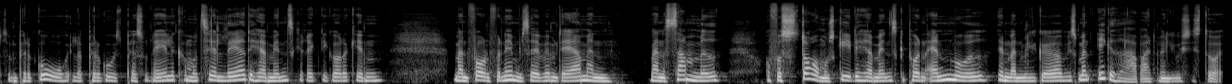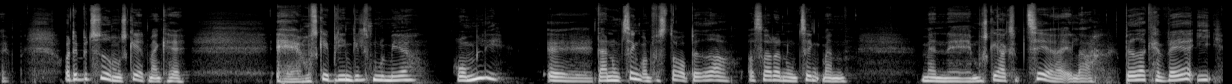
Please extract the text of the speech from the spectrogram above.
som pædagog eller pædagogisk personale kommer til at lære det her menneske rigtig godt at kende. Man får en fornemmelse af, hvem det er, man, man er sammen med, og forstår måske det her menneske på en anden måde, end man ville gøre, hvis man ikke havde arbejdet med livshistorie. Og det betyder måske, at man kan øh, måske blive en lille smule mere rummelig. Øh, der er nogle ting, man forstår bedre, og så er der nogle ting, man, man øh, måske accepterer eller bedre kan være i,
